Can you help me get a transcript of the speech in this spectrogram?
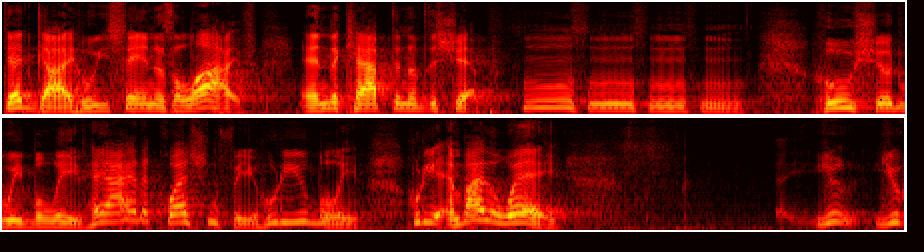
dead guy who he's saying is alive and the captain of the ship. Hmm, hmm, hmm, who should we believe? Hey, I had a question for you. Who do you believe? Who do you? And by the way, you, you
